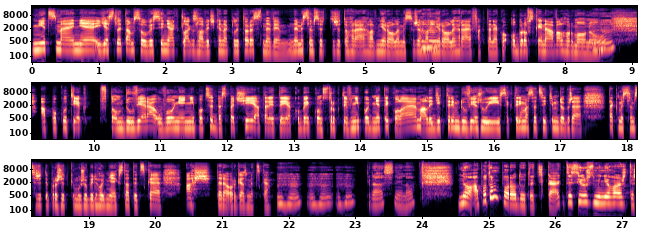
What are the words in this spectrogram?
Nicméně, jestli tam souvisí nějak tlak z hlavičky na klitoris, nevím. Nemyslím si, že to hraje hlavní roli, myslím, že hlavní mm-hmm. roli hraje fakt ten jako obrovský nával hormonů mm-hmm. a pokud je v tom důvěra, uvolnění, pocit bezpečí a tady ty jakoby konstruktivní podněty kolem a lidi, kterým důvěřují, se kterými se cítím dobře, tak myslím si, že ty prožitky můžou být hodně extatické, až teda orgasmické. Uh-huh, uh-huh, uh-huh. Krásně, no. No a potom porodu teďka. Ty si už zmiňovala, že to je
